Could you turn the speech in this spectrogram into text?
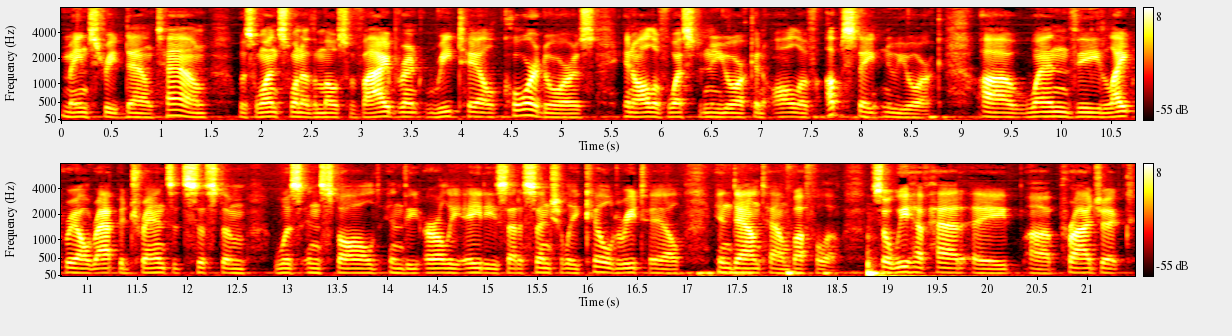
Main Street downtown was once one of the most vibrant retail corridors in all of Western New York and all of upstate New York. Uh, when the light rail rapid transit system was installed in the early 80s, that essentially killed retail in downtown Buffalo. So we have had a uh, project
